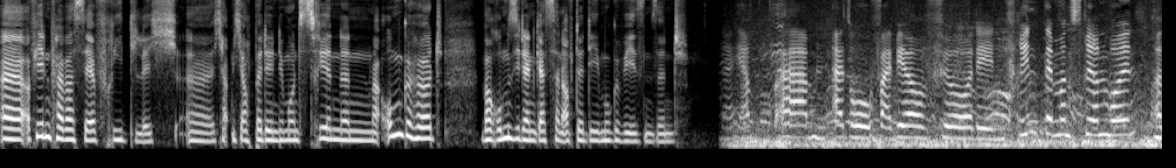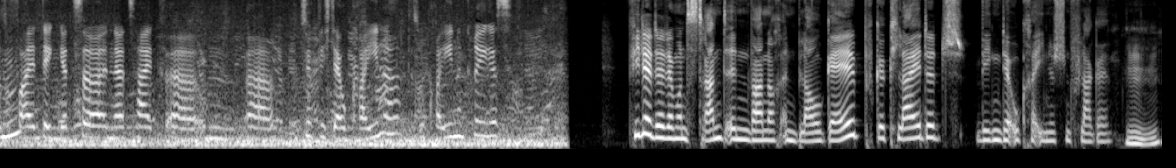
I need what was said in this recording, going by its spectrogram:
Äh, auf jeden Fall war es sehr friedlich. Äh, ich habe mich auch bei den Demonstrierenden mal umgehört, warum sie denn gestern auf der Demo gewesen sind. Naja, ähm, also weil wir für den Frieden demonstrieren wollen, also mhm. vor allen Dingen jetzt äh, in der Zeit äh, um, äh, bezüglich der Ukraine, des Ukraine-Krieges. Viele der DemonstrantInnen waren noch in blau-gelb gekleidet, wegen der ukrainischen Flagge. Mhm.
